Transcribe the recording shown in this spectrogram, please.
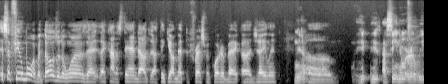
it's a few more, but those are the ones that that kind of stand out. I think y'all met the freshman quarterback uh, Jalen. Yeah. Um, he, he, I seen him early.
